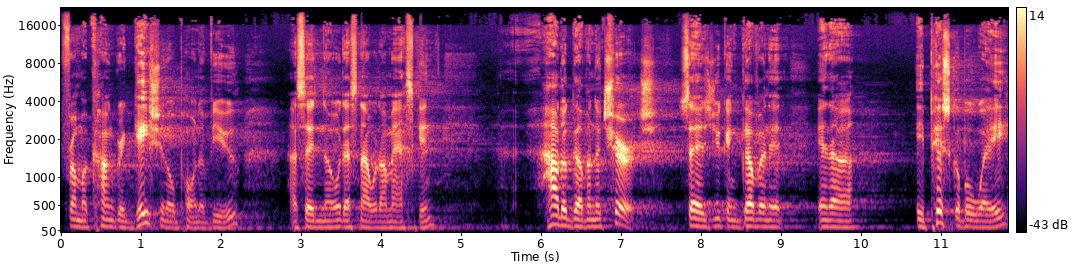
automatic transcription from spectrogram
from a congregational point of view. I said, no, that's not what I'm asking how to govern the church. says you can govern it in a episcopal way,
